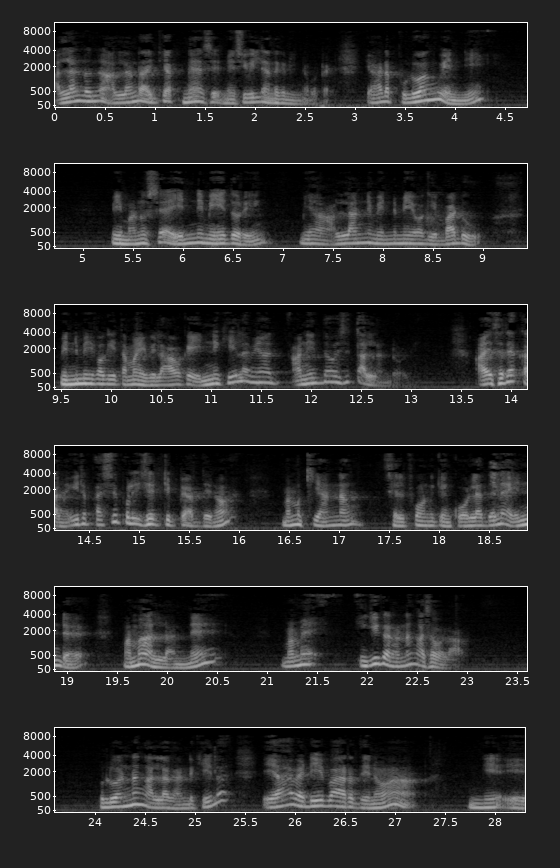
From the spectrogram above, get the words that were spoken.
අල්ලන්න ඕන අල්ලන්න අයිතියක් නැහැ මේ සිවිල් ඇඳගෙන ඉන්නකොට. එයාට පුළුවන් වෙන්නේ මේ මිනිස්සයා එන්නේ මේ දොරෙන් මෙයා අල්ලන්නේ මෙන්න මේ වගේ බඩු මෙන්න මේ වගේ තමයි වෙලාවක එන්නේ කියලා මෙයා අනිත් දවසෙත් අල්ලන්න ඕනේ. ආයෙසරයක් කරනවා. ඊට පස්සේ පොලිසියට ටිප් එකක් දෙනවා. මම කියන්නම් සෙල්ෆෝන් එකෙන් කෝල් එකක් දෙන්න එන්න මම අල්ලන්නේ මම ඉඟි කරන්නම් අසවලා. පුළුවන් නම් අල්ලා ගන්න කියලා එයා වැඩේ බාර දෙනවා ඒ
